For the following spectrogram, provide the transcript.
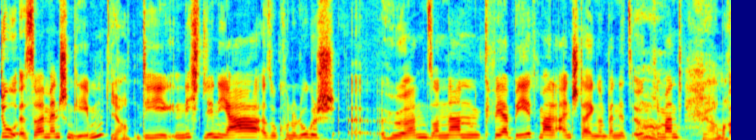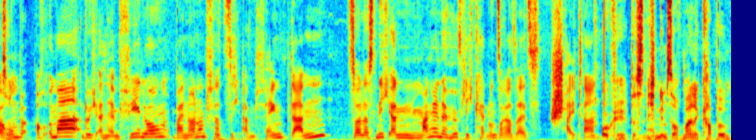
Du, es soll Menschen geben, Ja. die nicht linear, also chronologisch äh, hören, sondern querbeet mal einsteigen. Und wenn jetzt irgendjemand, Ah, ja, warum Sinn. auch immer, durch eine Empfehlung bei 49 anfängt, dann soll das nicht an mangelnder Höflichkeit unsererseits scheitern. Okay, das, ich nehme es auf meine Kappe.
